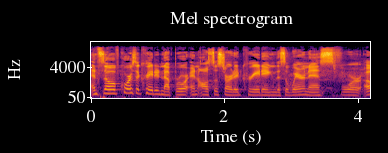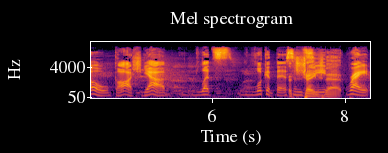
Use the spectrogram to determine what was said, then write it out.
And so, of course, it created an uproar and also started creating this awareness for, oh, gosh, yeah, let's look at this Let's and change see. that. Right.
